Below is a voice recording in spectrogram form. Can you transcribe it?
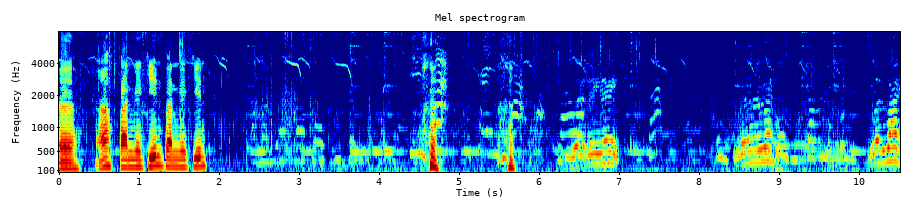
เออเอาปันกันกินปันกันกินเว้ยเว้ยเว้ยเว้ยเว้ยเว้ยเว้ย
